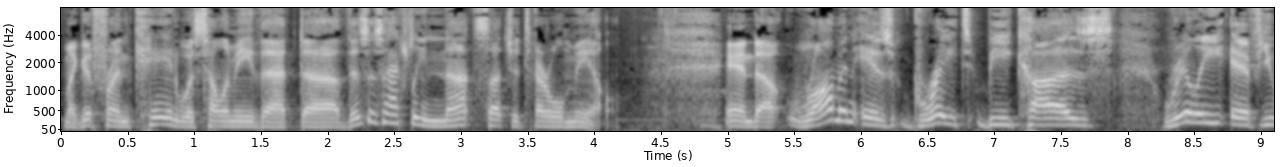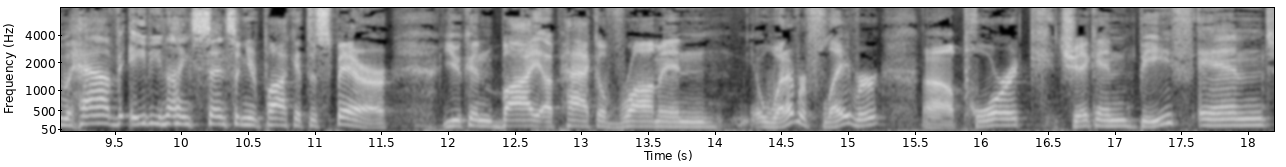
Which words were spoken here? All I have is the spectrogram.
My good friend Cade was telling me that uh, this is actually not such a terrible meal. And uh, ramen is great because really, if you have 89 cents in your pocket to spare, you can buy a pack of ramen, whatever flavor, uh, pork, chicken, beef, and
